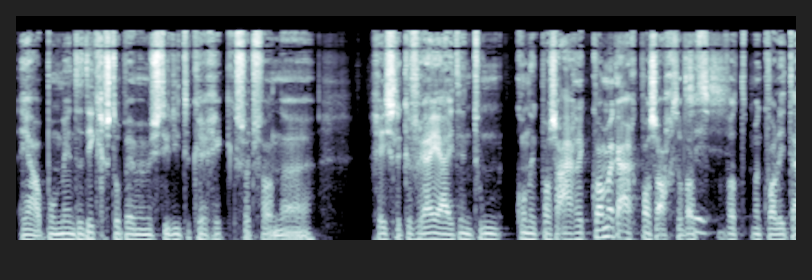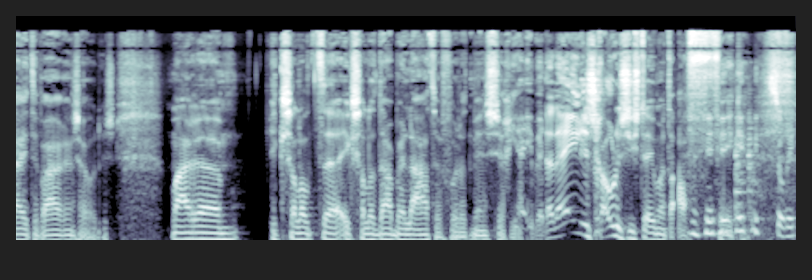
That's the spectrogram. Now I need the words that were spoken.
ja, op het moment dat ik gestopt ben met mijn studie, toen kreeg ik een soort van eh, geestelijke vrijheid. En toen kon ik pas eigenlijk, kwam ik eigenlijk pas achter wat, Precies. wat mijn kwaliteiten waren en zo. Dus, maar eh, ik, zal het, eh, ik zal het daarbij laten voordat mensen zeggen... ja, je bent een hele scholensysteem aan het affikken. Sorry.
